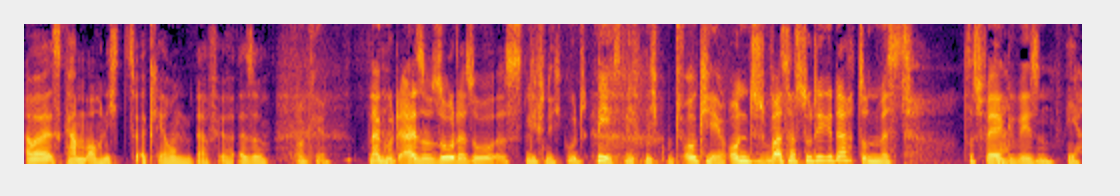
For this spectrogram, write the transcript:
Aber es kam auch nicht zur Erklärung dafür. Also, Okay. Na gut, also so oder so, es lief nicht gut. nee, es lief nicht gut. Okay, und was hast du dir gedacht? So ein Mist. Das wäre Ja. gewesen. Ja.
